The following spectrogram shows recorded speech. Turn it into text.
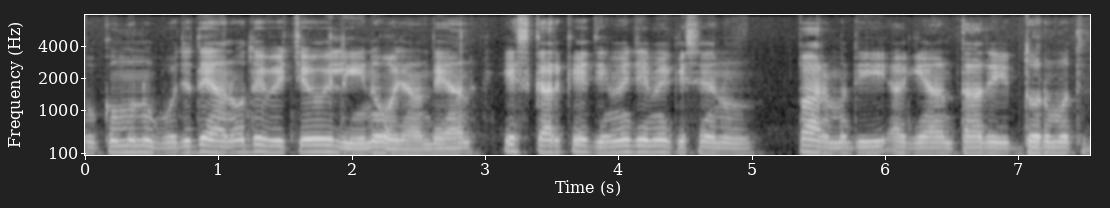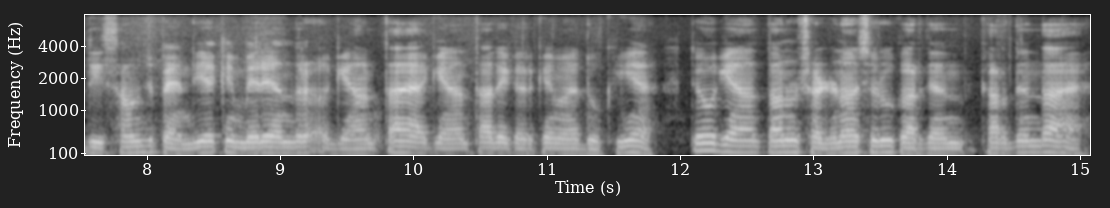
ਹੁਕਮ ਨੂੰ ਬੁੱਝਦੇ ਹਨ, ਉਹਦੇ ਵਿੱਚ ਉਹ ਲੀਨ ਹੋ ਜਾਂਦੇ ਹਨ। ਇਸ ਕਰਕੇ ਜਿਵੇਂ ਜਿਵੇਂ ਕਿਸੇ ਨੂੰ ਭਰਮ ਦੀ ਅਗਿਆਨਤਾ ਦੀ ਦੁਰਮਤ ਦੀ ਸਮਝ ਪੈਂਦੀ ਹੈ ਕਿ ਮੇਰੇ ਅੰਦਰ ਅਗਿਆਨਤਾ ਹੈ, ਅਗਿਆਨਤਾ ਦੇ ਕਰਕੇ ਮੈਂ ਦੁਖੀ ਹਾਂ। ਤੇ ਉਹ ਅਗਿਆਨਤਾ ਨੂੰ ਛੱਡਣਾ ਸ਼ੁਰੂ ਕਰ ਦਿੰ- ਕਰ ਦਿੰਦਾ ਹੈ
